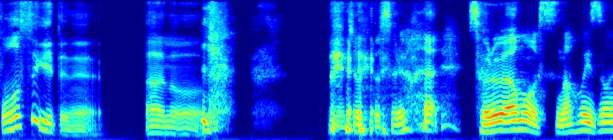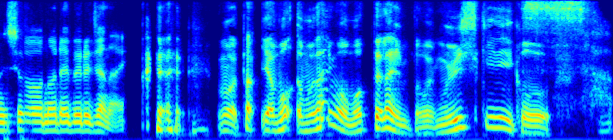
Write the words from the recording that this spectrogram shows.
多すぎてね、あのちょっとそれは、それはもうスマホ依存症のレベルじゃない？もうた、いや、もう、何も持ってないんと無意識にこう、さ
